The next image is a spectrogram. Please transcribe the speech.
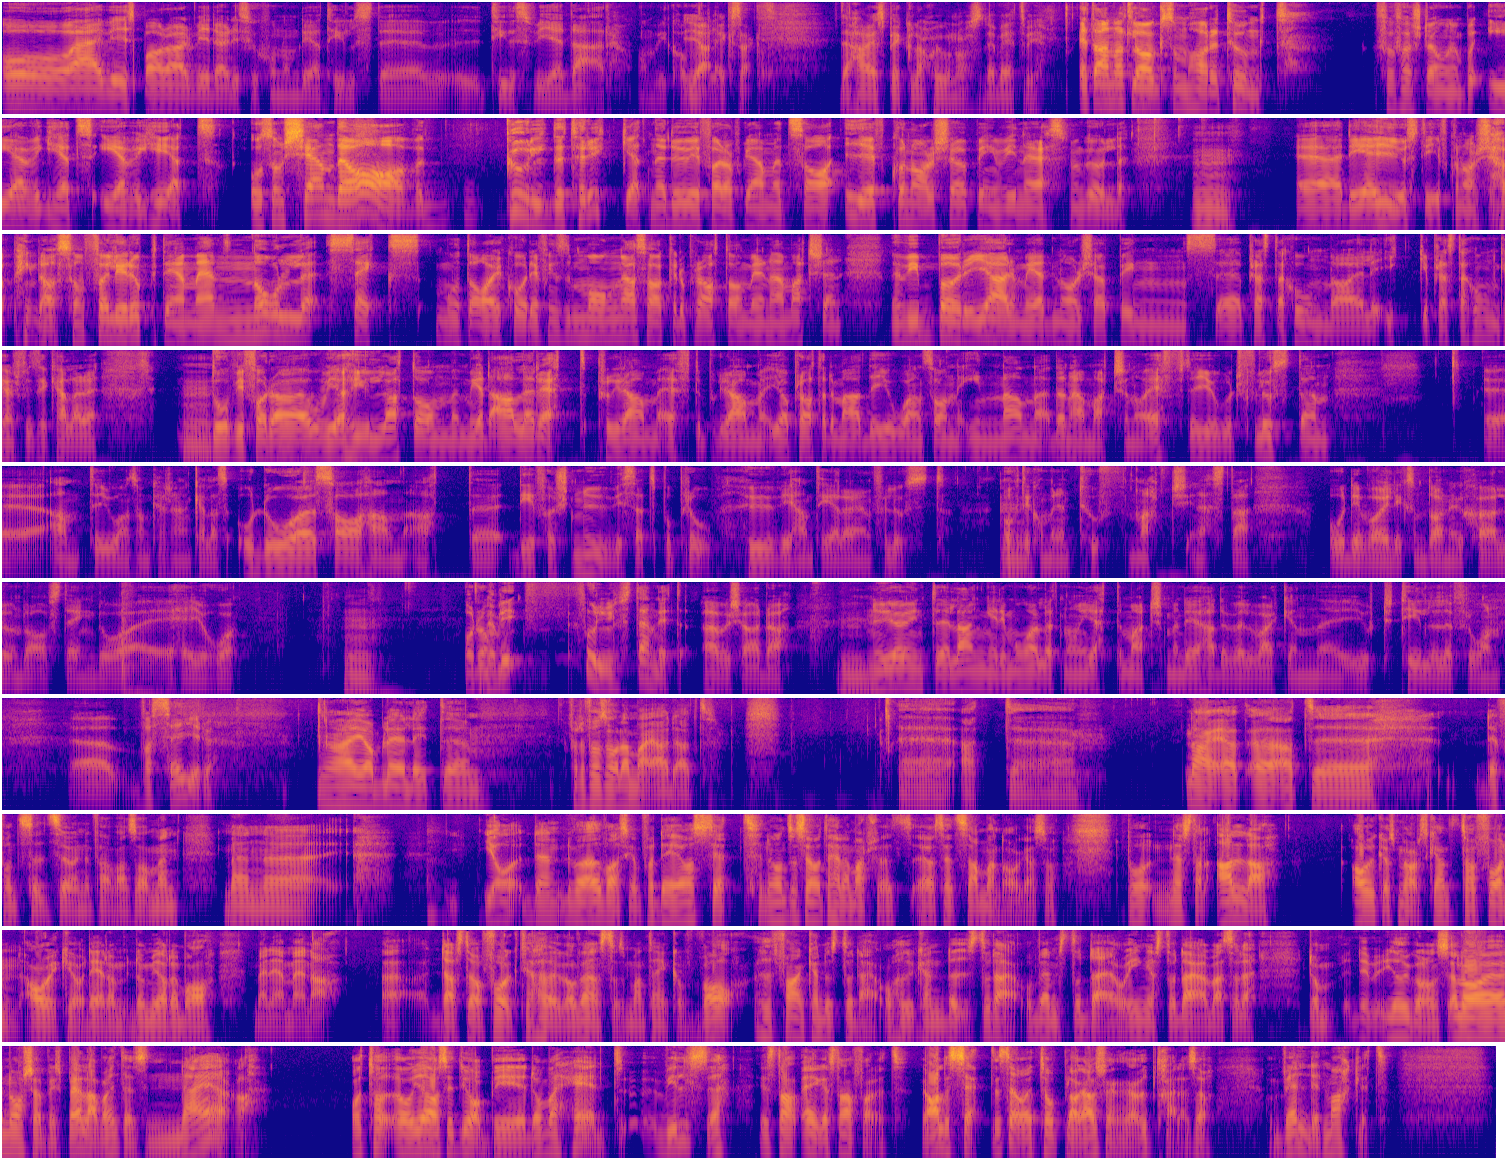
Och nej, vi sparar vidare diskussion om det tills, det, tills vi är där. Om vi kommer ja, dit. exakt. Det här är spekulationer, så det vet vi. Ett annat lag som har det tungt för första gången på evighets evighet och som kände av guldtrycket när du i förra programmet sa IFK Norrköping vinner SM-guld. Mm. Eh, det är ju just IFK Norrköping då, som följer upp det med 0-6 mot AIK. Det finns många saker att prata om i den här matchen, men vi börjar med Norrköpings eh, prestation då, eller icke-prestation kanske vi ska kalla det. Mm. Då vi förra, och vi har hyllat dem med all rätt, program efter program. Jag pratade med Adde Johansson innan den här matchen och efter Djurgårdsförlusten, eh, Ante Johansson kanske han kallas, och då sa han att Eh, det är först nu vi sätts på prov, hur vi hanterar en förlust. Mm. Och det kommer en tuff match i nästa. Och det var ju liksom Daniel Sjölund avstängd och eh, hej och hå. Mm. Och de det... blir fullständigt överkörda. Mm. Nu gör ju inte Langer i målet någon jättematch, men det hade väl varken eh, gjort till eller från. Uh, vad säger du? Nej, jag blev lite... För det första håller jag med att... Att... Nej, att... att det får inte se ut så ungefär vad han sa, men, men uh, ja, den, det var överraskande för det jag har sett, nu har jag inte sett hela matchen, jag har sett sammandrag alltså, på nästan alla AIKs mål, ska jag inte ta från AIK det, de, de gör det bra, men jag menar, uh, där står folk till höger och vänster som man tänker, var, hur fan kan du stå där? Och hur kan du stå där? Och vem står där? Och ingen står där, alltså det, de, de Djurgårdens, eller eh, Norrköpings spelare var inte ens nära och, ta, och göra sitt jobb. I, de var helt vilse i straff, eget straffområdet. Jag har aldrig sett det så, ett topplag i allsvenskan uppträda så. Väldigt märkligt.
